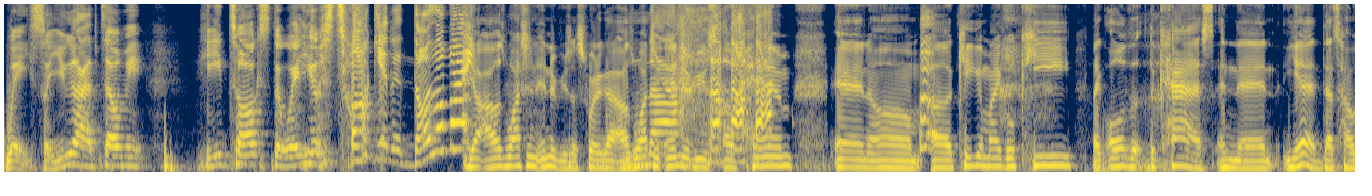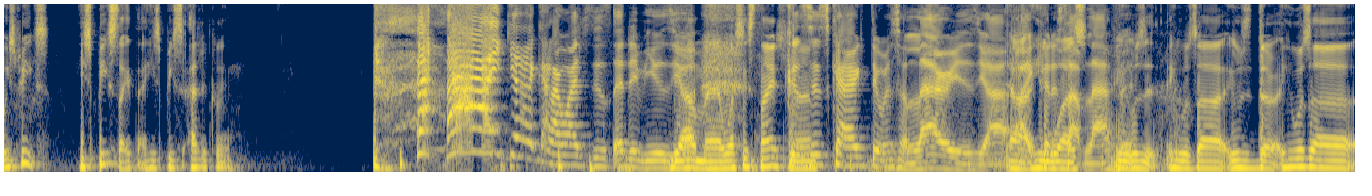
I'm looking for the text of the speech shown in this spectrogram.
Wait, so you gotta tell me he talks the way he was talking in Dolomite? Yeah, I was watching interviews. I swear to God, I was watching Nah. interviews of him and um, uh, Keegan Michael Key, like all the the cast, and then yeah, that's how he speaks. He speaks like that. He speaks ethically. yeah, I gotta watch these interviews, Yeah, man. Snipes, Because man. Because his character was hilarious, yeah. Yeah, I couldn't was. stop laughing. He was. He was. Uh. He was the. He was uh,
